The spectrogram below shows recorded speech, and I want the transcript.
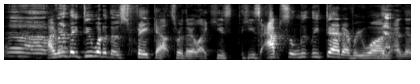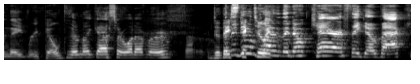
Uh, I mean, but- they do one of those fake outs where they're like, "He's he's absolutely dead, everyone," Yeah. and then they rebuild him, I guess, or whatever. I don't know. Do but they do stick to imply it? that they don't care if they go back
